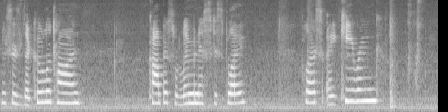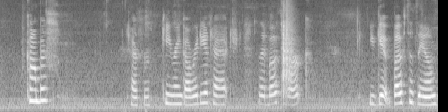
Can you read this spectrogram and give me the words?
This is the Kulaton compass with luminous display plus a keyring compass. Has the keyring already attached. They both work. You get both of them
